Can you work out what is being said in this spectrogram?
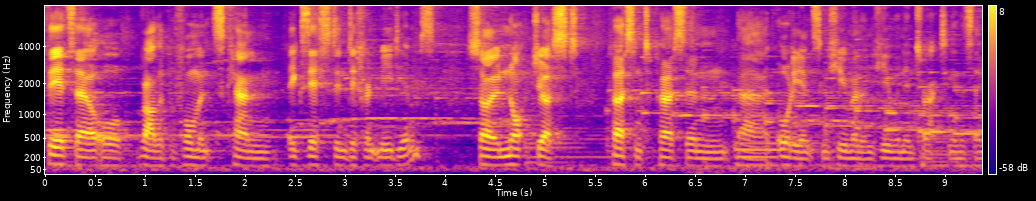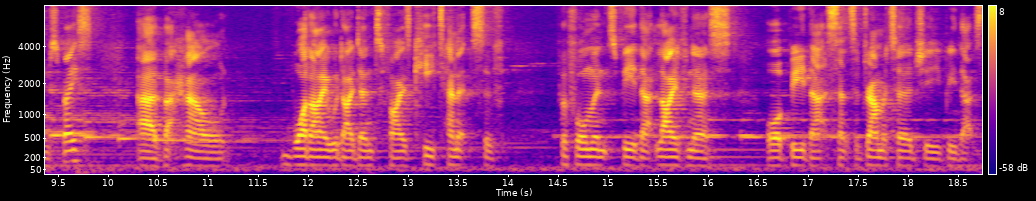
theatre, or rather performance, can exist in different mediums. So not just person-to-person uh, audience and human and human interacting in the same space, uh, but how what I would identify as key tenets of performance, be that liveness, or be that sense of dramaturgy, be that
